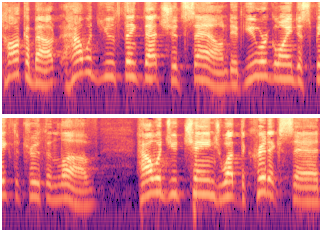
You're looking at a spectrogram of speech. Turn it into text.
talk about how would you think that should sound if you were going to speak the truth in love? How would you change what the critic said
